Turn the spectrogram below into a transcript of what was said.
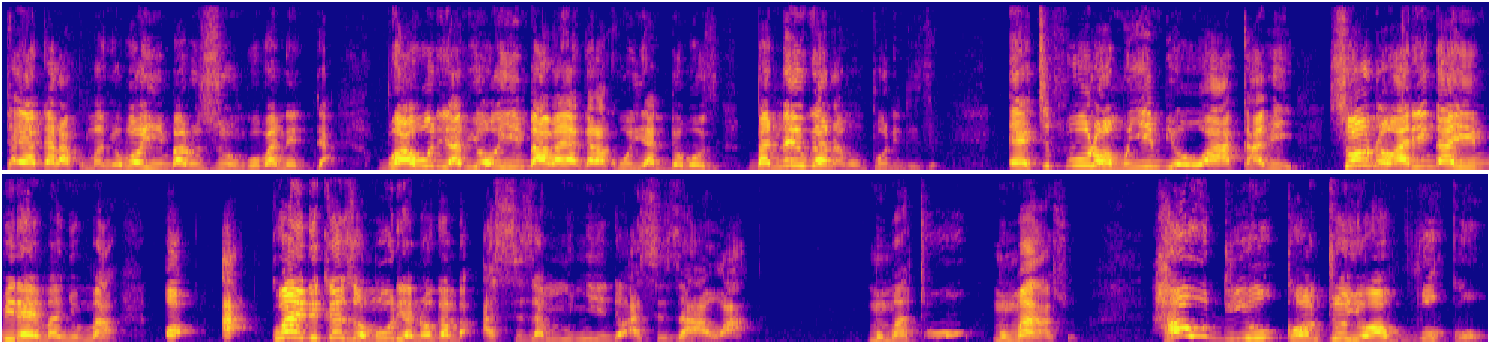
tayagala kumanya oba oyimba luzungu oba nedda. Bwawulira byoyimba aba ayagala kuwulira ddoboozi bannayuganda mumpulirize. Ekifuula omuyimbi owakabi so ono alinga ayimbira emanyuma. Kuba endikezo omuwulira nogamba asiza mu nyindo asizaawa mu matu? Mu maaso. How do you control your vocal?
